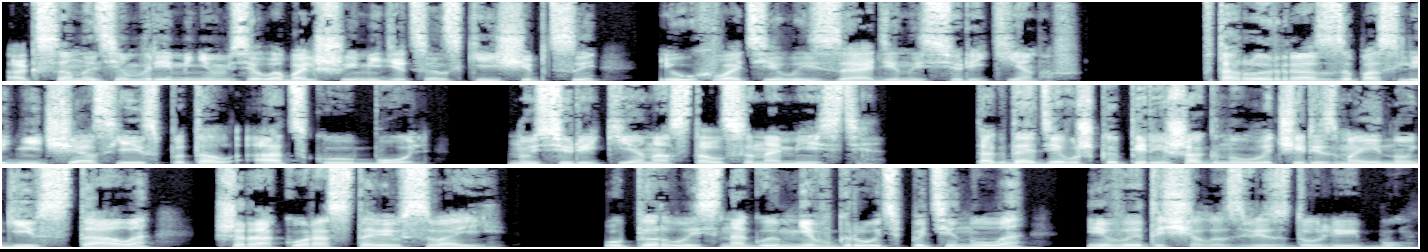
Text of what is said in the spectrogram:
Оксана тем временем взяла большие медицинские щипцы и ухватилась за один из сюрикенов. Второй раз за последний час я испытал адскую боль, но сюрикен остался на месте. Тогда девушка перешагнула через мои ноги и встала, широко расставив свои. Уперлась ногой мне в грудь, потянула и вытащила звезду Люйбу.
